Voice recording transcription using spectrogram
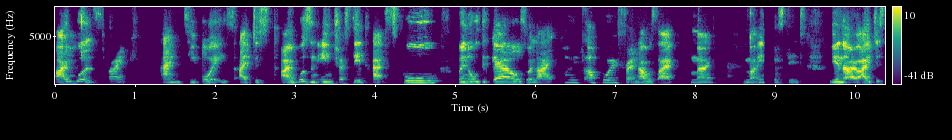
I was like anti boys. I just, I wasn't interested at school when all the girls were like, oh, you got a boyfriend. I was like, no, not interested. You know, I just,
